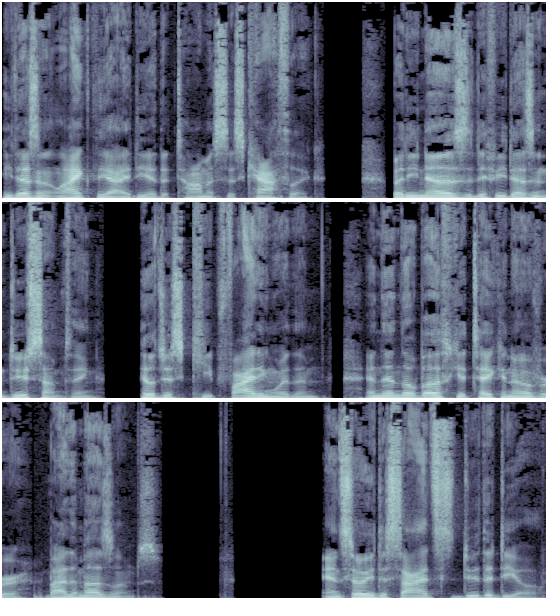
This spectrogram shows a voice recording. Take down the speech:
He doesn't like the idea that Thomas is Catholic, but he knows that if he doesn't do something, he'll just keep fighting with him, and then they'll both get taken over by the Muslims. And so he decides to do the deal.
